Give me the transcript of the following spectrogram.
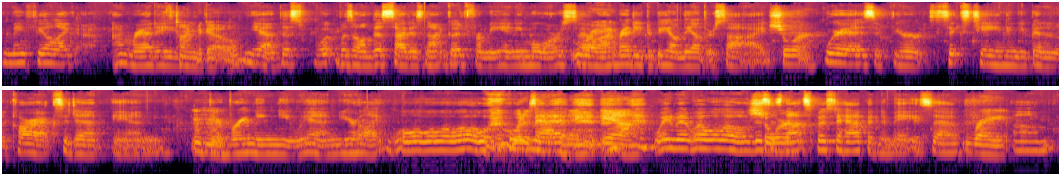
may feel like I'm ready. It's time to go. Yeah, this what was on this side is not good for me anymore. So Right. I'm ready to be on the other side. Sure. Whereas if you're 16 and you've been in a car accident and Mm-hmm. they're bringing you in, you're like, whoa, whoa, whoa, whoa, whoa. What minute. happening? Yeah. Wait a minute, whoa, whoa, whoa. This Sure. is not supposed to happen to me. So, Right. um,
